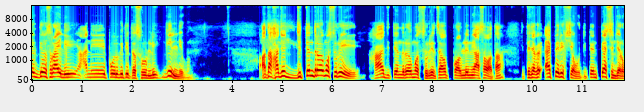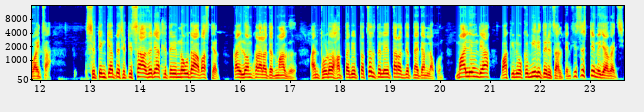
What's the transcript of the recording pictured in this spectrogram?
एक दिवस राहिली आणि पोरगी तिथं सोडली गेली निघून. आता हा जो जितेंद्र मसुरे हा जितेंद्र मसुरेचा प्रॉब्लेम असा होता की त्याच्याकडे ॲपे रिक्षा होती. त्याने पॅसेंजर व्हायचा. सिटिंग कॅपॅसिटी सहा जरी असली तरी नऊ दहा बसतात काही लोंब काढायला लावतात मागं. आणि थोडं हप्ता बिप्ता चलतले त्रास देत नाही त्यांना कोण. माल येऊन द्या बाकी लोक मिली तरी चालते ही सिस्टीम आहे जगाची.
